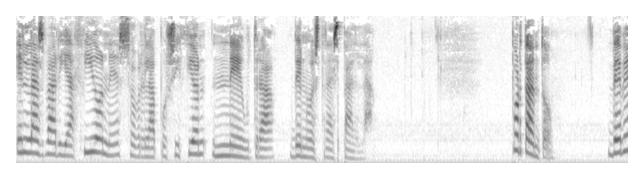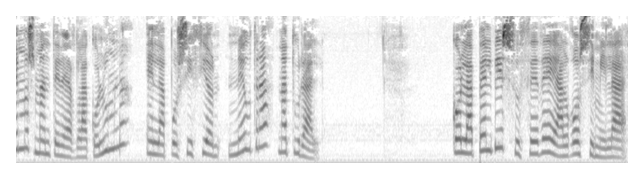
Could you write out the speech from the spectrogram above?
en las variaciones sobre la posición neutra de nuestra espalda. Por tanto, debemos mantener la columna en la posición neutra natural. Con la pelvis sucede algo similar.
